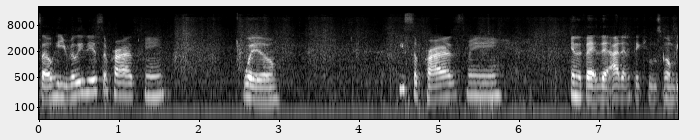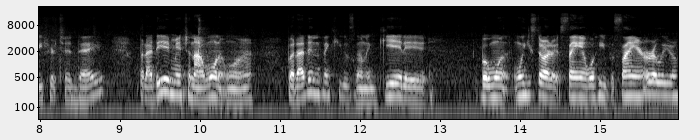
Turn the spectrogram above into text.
so he really did surprise me well he surprised me in the fact that i didn't think he was gonna be here today but i did mention i wanted one but i didn't think he was gonna get it but when, when he started saying what he was saying earlier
